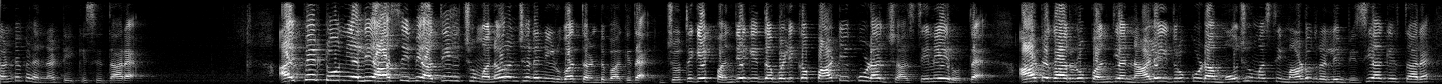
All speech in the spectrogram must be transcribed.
ತಂಡಗಳನ್ನು ಟೀಕಿಸಿದ್ದಾರೆ. ಐಪಿಎಲ್ ಟೂರ್ನಿಯಲ್ಲಿ ಆರ್ಸಿಬಿ ಅತಿ ಹೆಚ್ಚು ಮನೋರಂಜನೆ ನೀಡುವ ತಂಡವಾಗಿದೆ. ಜೊತೆಗೆ ಪಂದ್ಯ ಗೆದ್ದ ಬಳಿಕ ಪಾರ್ಟಿ ಕೂಡ ಜಾಸ್ತಿನೇ ಇರುತ್ತೆ. ಆಟಗಾರರು ಪಂದ್ಯ ನಾಳೆ ಇದ್ರೂ ಕೂಡ ಮೋಜು ಮಸ್ತಿ ಮಾಡೋದ್ರಲ್ಲಿ ಬ್ಯುಸಿಯಾಗಿರ್ತಾರೆ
